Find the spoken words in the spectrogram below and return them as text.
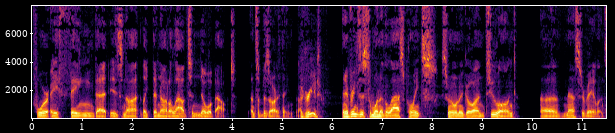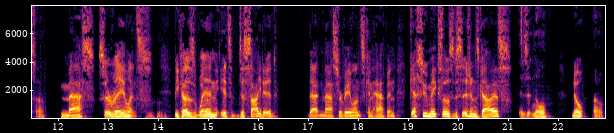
for a thing that is not, like they're not allowed to know about? That's a bizarre thing. Agreed. And it brings us to one of the last points. So we don't want to go on too long. Uh, mass surveillance, huh? Mass surveillance. Mm-hmm. Because when it's decided that mass surveillance can happen, guess who makes those decisions, guys? Is it Noel? No. Oh.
